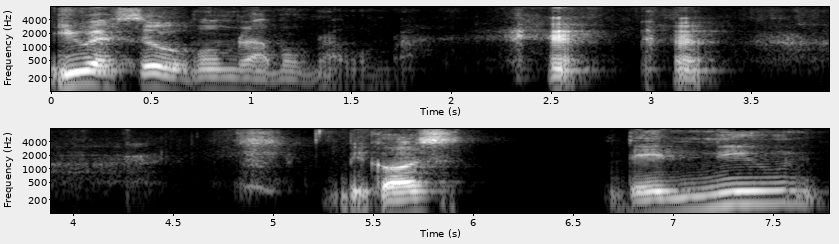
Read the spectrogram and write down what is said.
us mo mra mo mra mo mra because they knew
